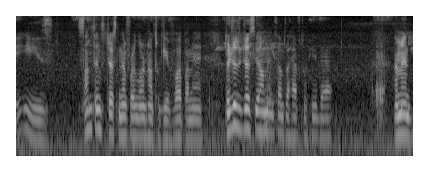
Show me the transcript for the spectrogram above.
Jeez. Some things just never learn how to give up. I mean, did you just see how many times I have to hit that? I mean,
